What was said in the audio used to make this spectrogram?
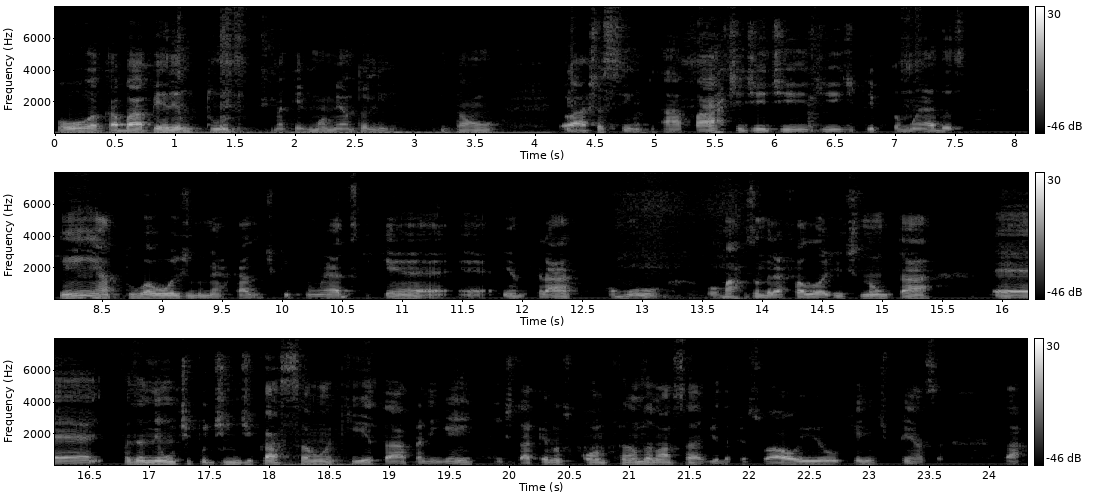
ou acabar perdendo tudo naquele momento ali. Então, eu acho assim, a parte de, de, de, de criptomoedas, quem atua hoje no mercado de criptomoedas, que quer é, entrar, como o Marcos André falou, a gente não está é, fazendo nenhum tipo de indicação aqui, tá? Para ninguém. A gente está apenas contando a nossa vida pessoal e o que a gente pensa, tá?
